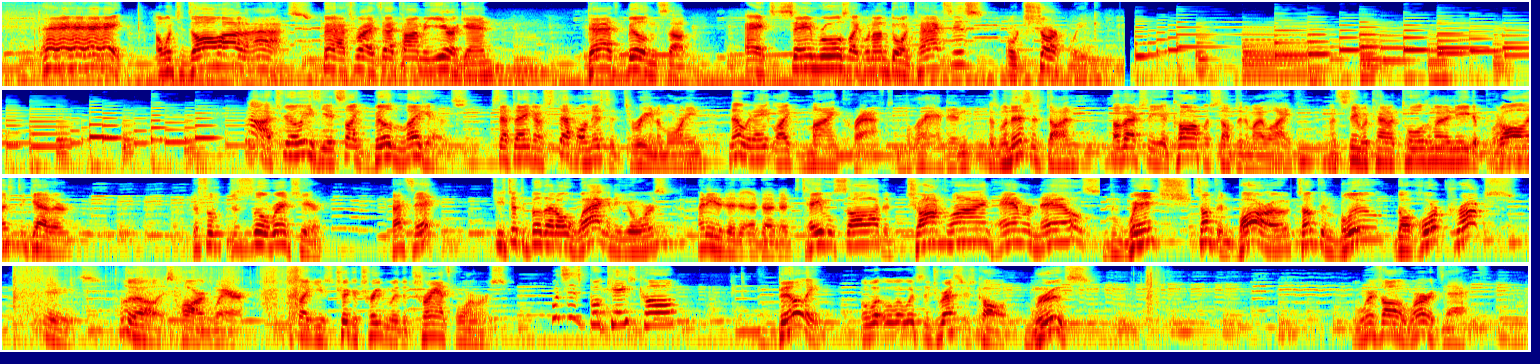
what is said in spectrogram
Hey, hey, hey, hey! I want you all out of house. Yeah, that's right, it's that time of year again. Dad's building something. Hey, it's the same rules like when I'm doing taxes or Shark Week. Nah, it's real easy. It's like building Legos. Except I ain't gonna step on this at 3 in the morning. No, it ain't like Minecraft, Brandon. Because when this is done, I've actually accomplished something in my life. Let's see what kind of tools I'm gonna need to put all this together. Just a, just a little wrench here. That's it? Geez, just to build that old wagon of yours, I needed a, a, a, a table saw, the chalk line, hammer, nails, the winch, something borrowed, something blue, the Horcrux. Jeez, look at all this hardware. It's like he's trick-or-treating with the Transformers. What's this bookcase called? Billy. What, what- what's the dresser's called? Bruce. Where's all the words at?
